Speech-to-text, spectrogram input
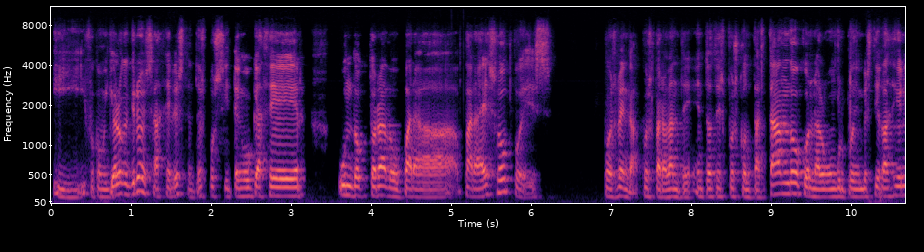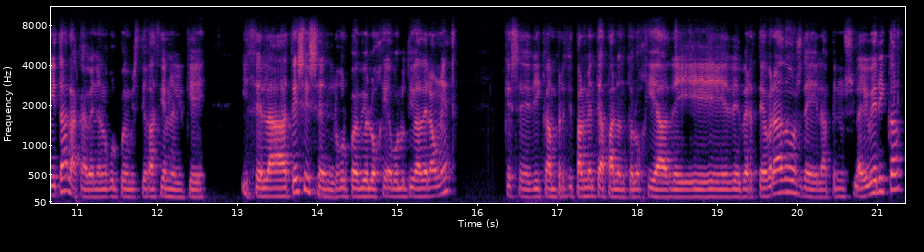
Y fue como, yo lo que quiero es hacer esto. Entonces, pues si tengo que hacer un doctorado para, para eso, pues, pues venga, pues para adelante. Entonces, pues contactando con algún grupo de investigación y tal, acabé en el grupo de investigación en el que hice la tesis, en el grupo de biología evolutiva de la UNED que se dedican principalmente a paleontología de, vertebrados de la península ibérica,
